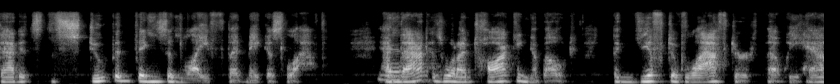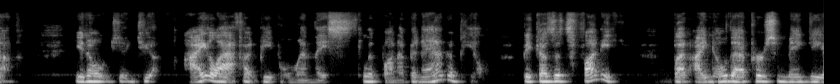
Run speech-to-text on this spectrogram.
that it's the stupid things in life that make us laugh. Yeah. And that is what I'm talking about the gift of laughter that we have. You know, I laugh at people when they slip on a banana peel because it's funny. But I know that person may get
